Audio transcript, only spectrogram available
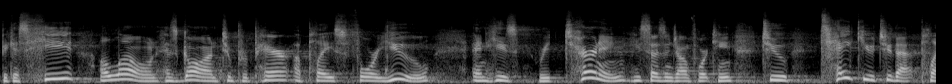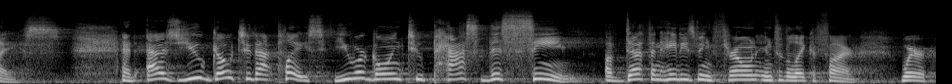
Because he alone has gone to prepare a place for you, and he's returning, he says in John 14, to take you to that place. And as you go to that place, you are going to pass this scene of death and Hades being thrown into the lake of fire, where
